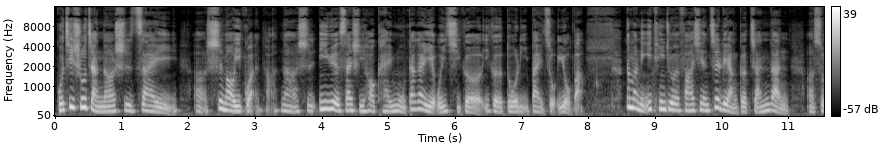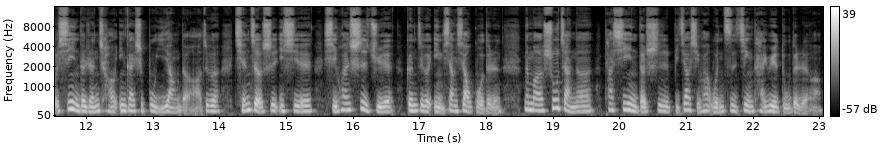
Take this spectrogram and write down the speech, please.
国际书展呢是在呃世贸一馆啊，那是一月三十一号开幕，大概也为期个一个多礼拜左右吧。那么你一听就会发现，这两个展览呃所吸引的人潮应该是不一样的啊。这个前者是一些喜欢视觉跟这个影像效果的人，那么书展呢，它吸引的是比较喜欢文字静态阅读的人啊。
